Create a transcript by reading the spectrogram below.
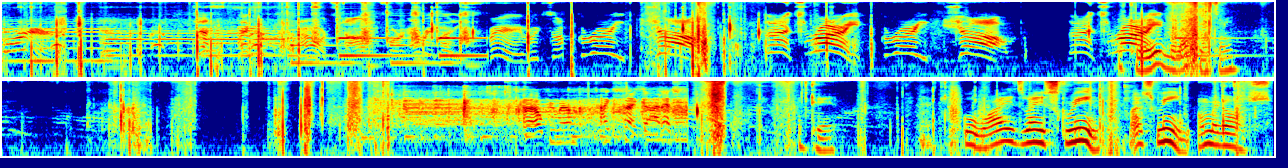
corner. Just click. Now it's time for everybody's favorites up. Great job. That's right. Great job. That's Okay, right. but that's. Okay. Oh, why is my screen? My screen. Oh my gosh.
